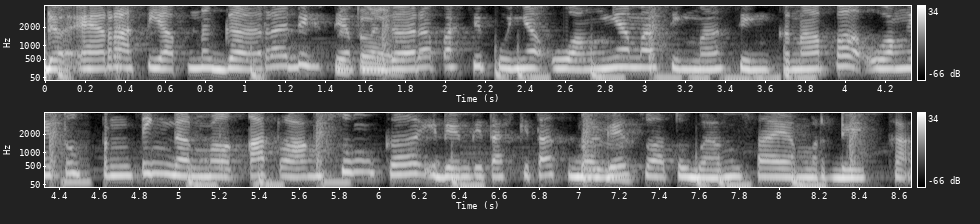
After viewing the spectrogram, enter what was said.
daerah, tiap negara deh, tiap Betul. negara pasti punya uangnya masing-masing. Kenapa uang itu penting dan melekat langsung ke identitas kita sebagai suatu bangsa yang merdeka.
